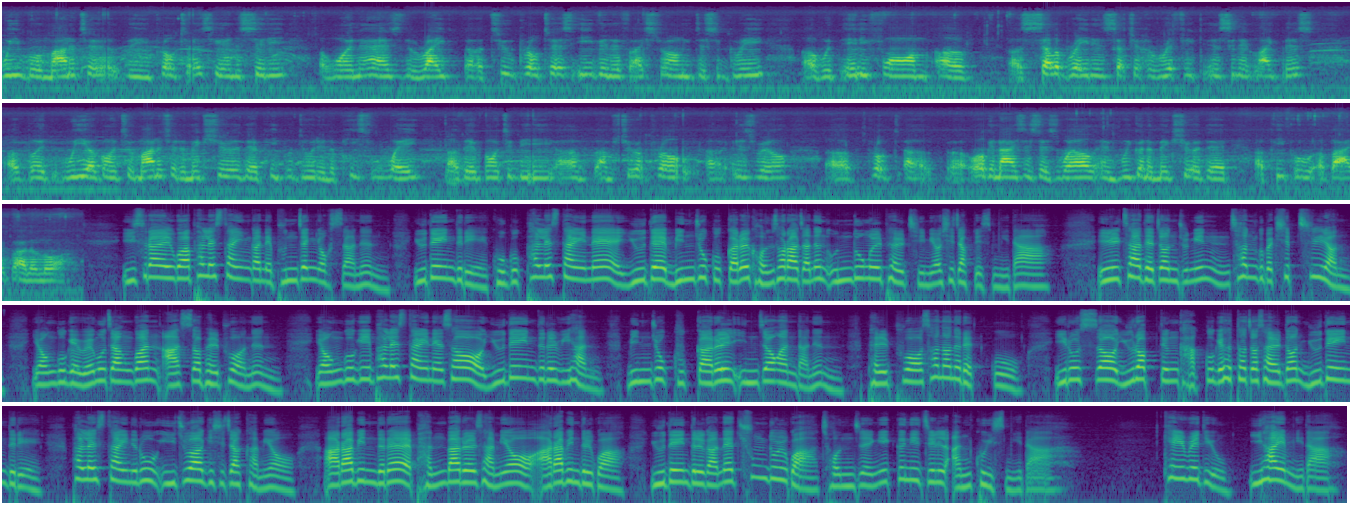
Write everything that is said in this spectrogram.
We will monitor the protests here in the city. One has the right uh, to protest, even if I strongly disagree uh, with any form of uh, celebrating such a horrific incident like this. but we are going to monitor to make sure that people do it in a peaceful way. they're going to be, um, I'm sure, pro Israel. Uh, pro, uh, uh, organizers as well, and we're going to make sure that people abide by the law. 이스라엘과 팔레스타인 간의 분쟁 역사는 유대인들이 고국 팔레스타인의 유대 민족 국가를 건설하자는 운동을 펼치며 시작됐습니다. 1차 대전 중인 1917년 영국의 외무장관 아서 벨푸어는 영국이 팔레스타인에서 유대인들을 위한 민족 국가를 인정한다는 벨푸어 선언을 했고 이로써 유럽 등 각국에 흩어져 살던 유대인들이 팔레스타인으로 이주하기 시작하며 아랍인들의 반발을 사며 아랍인들과 유대인들 간의 충돌과 전쟁이 끊이질 않고 있습니다. K-Radio 이하입니다.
